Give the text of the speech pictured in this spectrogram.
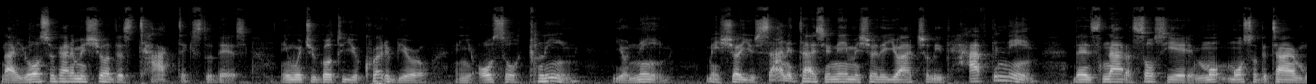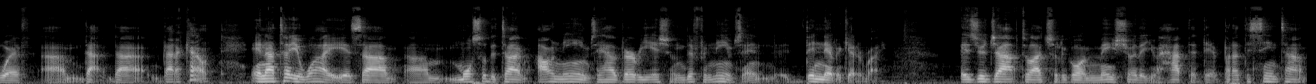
Now, you also got to make sure there's tactics to this in which you go to your credit bureau and you also clean your name. Make sure you sanitize your name, make sure that you actually have the name that's not associated mo- most of the time with um, that, that, that account. And I'll tell you why is um, um, most of the time our names they have variation, different names, and they never get it right. It's your job to actually go and make sure that you have that there. But at the same time,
